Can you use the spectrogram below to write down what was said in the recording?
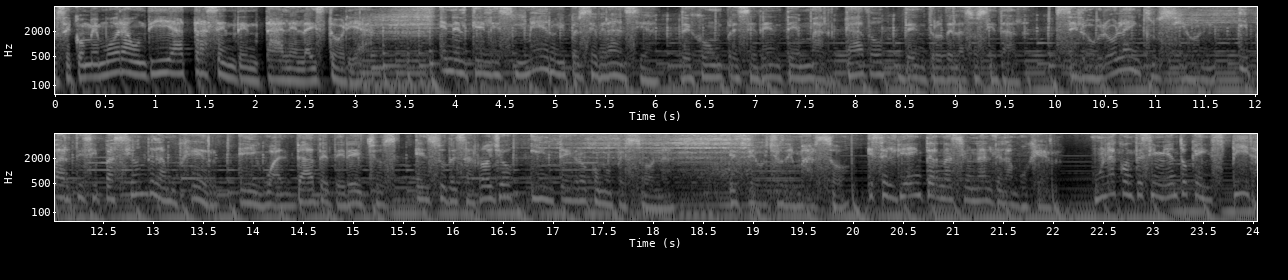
se conmemora un día trascendental en la historia, en el que el esmero y perseverancia dejó un precedente marcado dentro de la sociedad. Se logró la inclusión y participación de la mujer e igualdad de derechos en su desarrollo íntegro como persona. Este 8 de marzo es el Día Internacional de la Mujer, un acontecimiento que inspira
